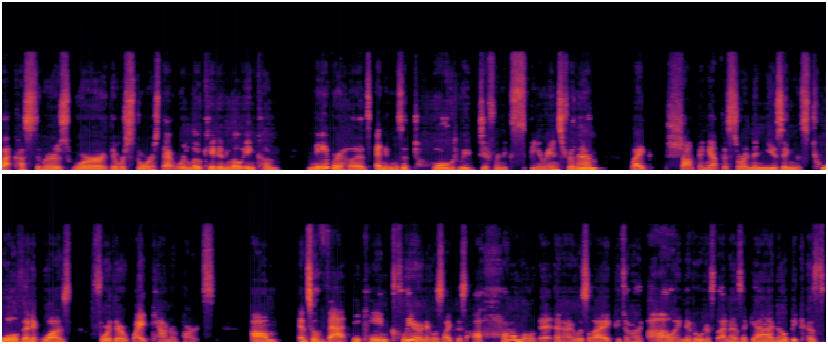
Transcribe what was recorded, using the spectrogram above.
black customers were, there were stores that were located in low income neighborhoods and it was a totally different experience for them like shopping at the store and then using this tool than it was for their white counterparts. Um and so that became clear and it was like this aha moment and i was like like oh i never would have thought and i was like yeah i know because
